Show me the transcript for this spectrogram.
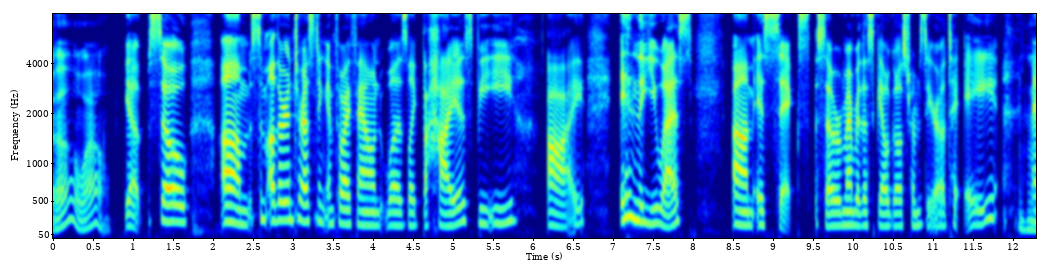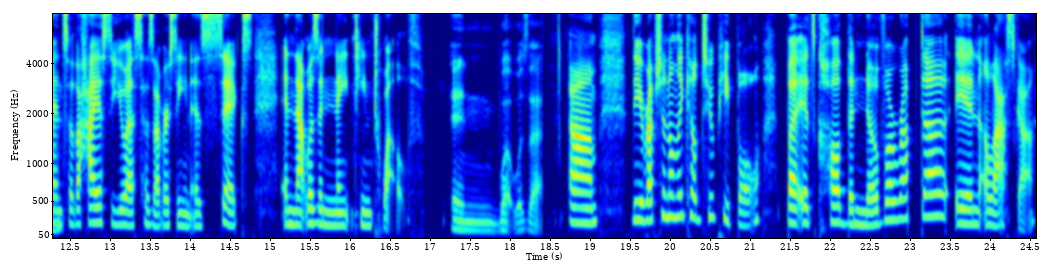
Oh wow. Yep. So, um, some other interesting info I found was like the highest VEI in the U.S. Um, is six. So remember, the scale goes from zero to 8 Mhm. and so the highest the U.S. has ever seen is six, and that was in 1912. And what was that? Um, the eruption only killed two people, but it's called the Novarupta in Alaska,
